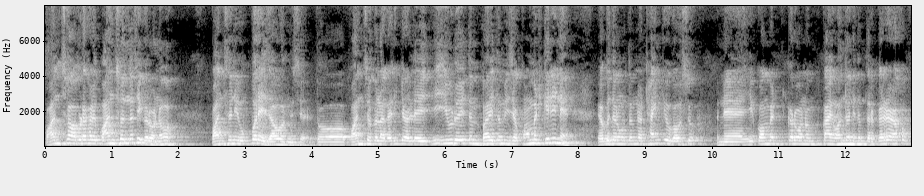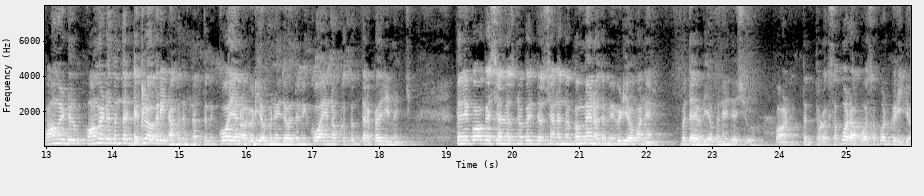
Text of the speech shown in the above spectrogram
પાંચસો આપણે ખાલી પાંચસો જ નથી કરવાનો પાંચસોની ઉપર જવાનું છે. તો પાંચસો પહેલાં કરી દો એટલે એ વીડિયો તમે ભાઈ, તમે જે કોમેન્ટ કરીને એ બદલ હું તમને થેન્ક યુ કહું છું. અને એ કોમેન્ટ કરવાનો કાંઈ વાંધો નહીં, તમે કરી રાખો. કોમેન્ટ કોમેન્ટ તમે ઢેકલો કરી નાખો તમે તમે કોઈ એનો વીડિયો બનાવી દો, તમે કોઈ એનો તમે કરી નાખ્યો. તમે કહો કે ચેનલ્સનો કરી દો ચેનલનો ગમે એનો તમે વીડિયો બને. બધા વીડિયો બનાવી દઈશું પણ તમે થોડોક સપોર્ટ આપો સપોર્ટ કરી દો.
